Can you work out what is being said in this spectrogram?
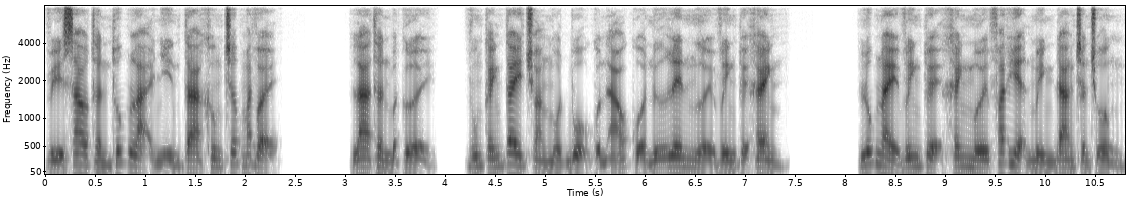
vì sao thần thúc lại nhìn ta không chớp mắt vậy? La thần bật cười, vung cánh tay choàng một bộ quần áo của nữ lên người vinh tuệ khanh. Lúc này vinh tuệ khanh mới phát hiện mình đang chân chuồng,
